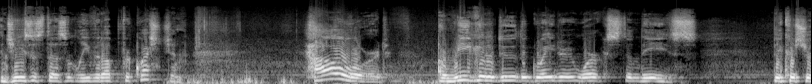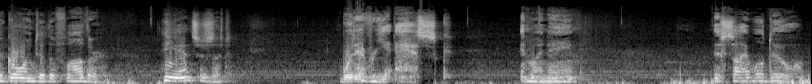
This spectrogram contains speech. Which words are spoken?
And Jesus doesn't leave it up for question. How, Lord, are we going to do the greater works than these? Because you're going to the Father. He answers it. Whatever you ask in my name, this I will do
